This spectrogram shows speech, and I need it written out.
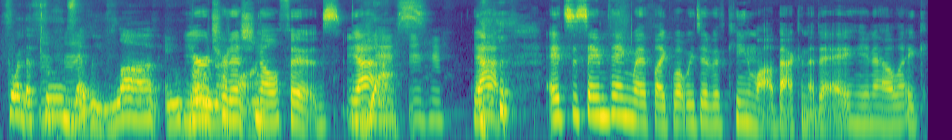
for the foods mm-hmm. that we love and your traditional foods yeah yes mm-hmm yeah. it's the same thing with like what we did with quinoa back in the day, you know, like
